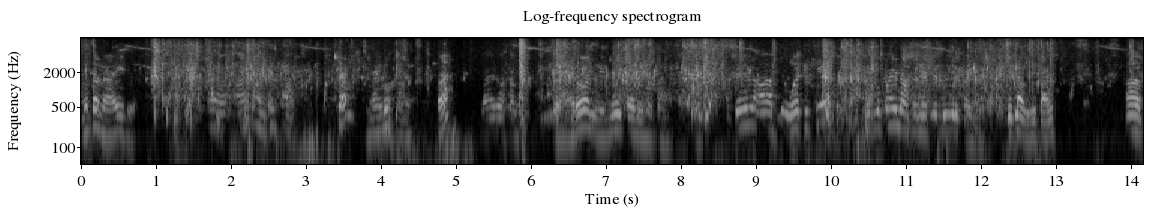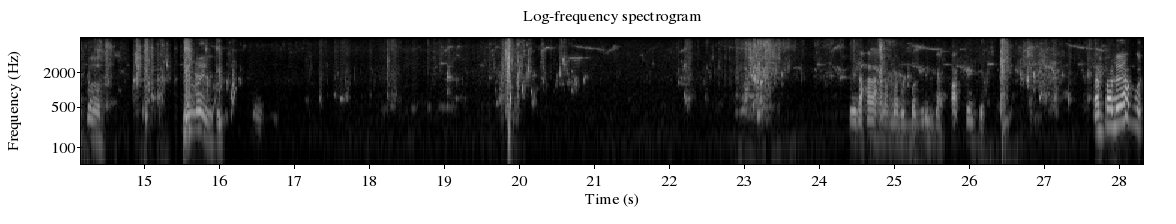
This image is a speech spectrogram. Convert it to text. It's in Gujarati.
હું તો નાઈ હા? વાયરો લીલું પડી હતા તેલ ઓછી કે એટલું પાઈ નાખે ને એટલે ડુંગળી પાઈ નાખે કેટલા સુધી આ ડુંગળી હતી. બેટા હા હા મારી બગડી ગયા પાક થઈ ગયા. તરતો નહીં આપું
